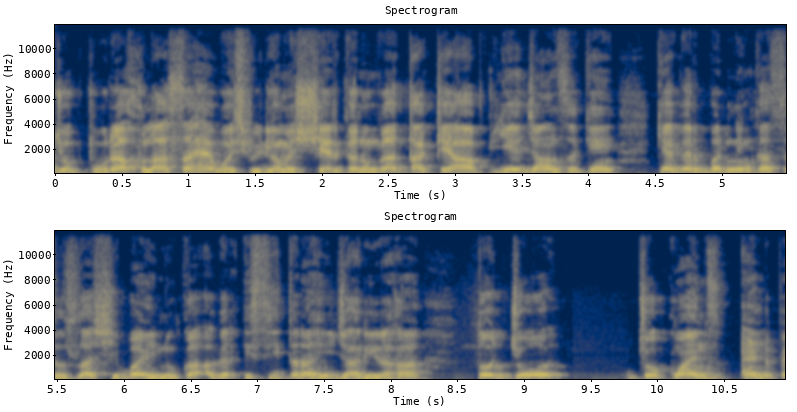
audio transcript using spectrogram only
جو پورا خلاصہ ہے وہ اس ویڈیو میں شیئر کروں گا تاکہ آپ یہ جان سکیں کہ اگر برننگ کا سلسلہ شیبا انو کا اگر اسی طرح ہی جاری رہا تو جو جو کوائنز اینڈ پہ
